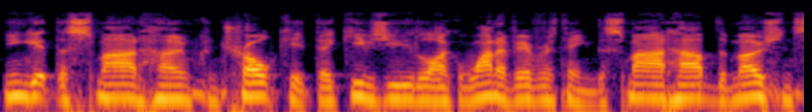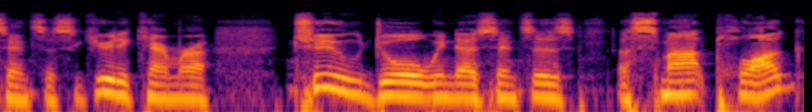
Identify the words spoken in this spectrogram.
you can get the smart home control kit that gives you like one of everything: the smart hub, the motion sensor, security camera, two door window sensors, a smart plug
